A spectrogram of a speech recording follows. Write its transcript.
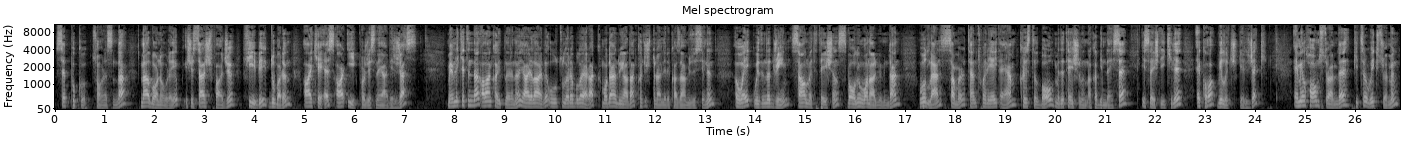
Seppuku sonrasında Melbourne'a uğrayıp işitsel şifacı Phoebe Dubar'ın IKSRE projesine yer vereceğiz. Memleketinden alan kayıtlarını yaylalar ve uğultulara bulayarak modern dünyadan kaçış tünelleri kazan müzisyenin Awake Within the Dream Sound Meditations Volume 1 albümünden Woodlands Summer 1028 AM Crystal Ball Meditation'ın akabinde ise İsveçli ikili Echo Village gelecek. Emil Holmström ve Peter Wikström'ün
